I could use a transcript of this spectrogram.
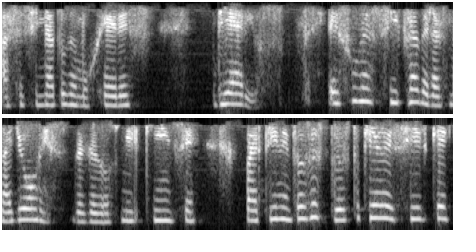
asesinatos de mujeres diarios. Es una cifra de las mayores desde 2015. Martín, entonces, todo esto quiere decir que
